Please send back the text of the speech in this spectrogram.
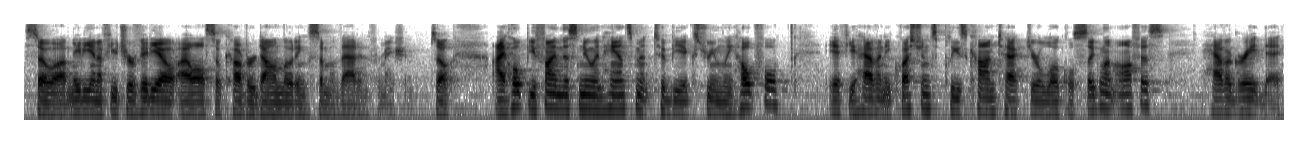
So uh, maybe in a future video, I'll also cover downloading some of that information. So I hope you find this new enhancement to be extremely helpful. If you have any questions, please contact your local Siglent office. Have a great day.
